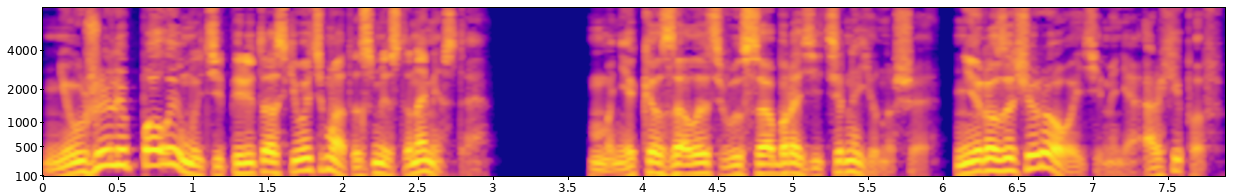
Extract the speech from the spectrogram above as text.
Неужели полы мыть и перетаскивать маты с места на место? Мне казалось, вы сообразительный юноша. Не разочаровывайте меня, Архипов.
